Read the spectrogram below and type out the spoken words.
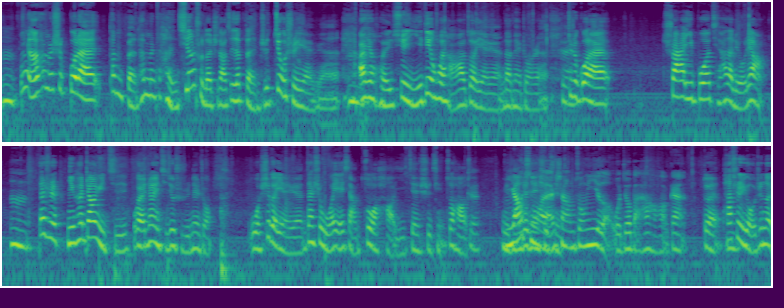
嗯，你感到他们是过来，他们本他们很清楚的知道自己的本质就是演员，而且回去一定会好好做演员的那种人，就是过来刷一波其他的流量。嗯但是你看张雨绮，我感觉张雨绮就属于那种，我是个演员，但是我也想做好一件事情，做好对。女你邀。请我来上综艺了，我就把它好好干。对，他是有真的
